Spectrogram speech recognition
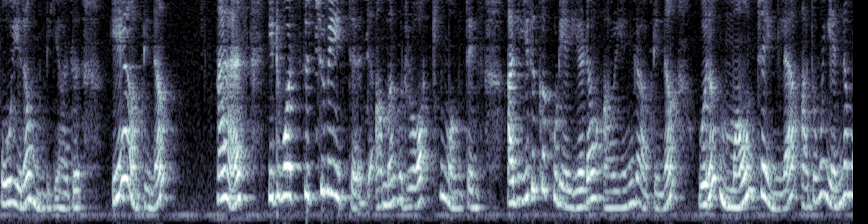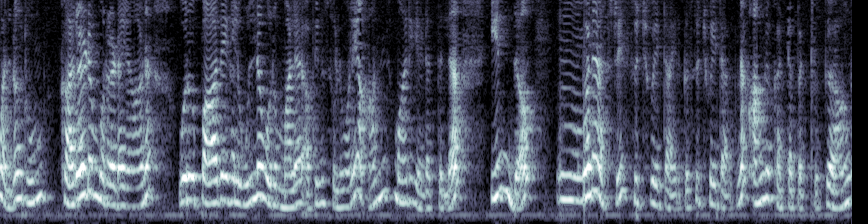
போயிட முடியாது. ஏன் அப்படின்னா as it was situated among rocky mountains அது இருக்கக்கூடிய இடம் எங்க அப்படின்னா ஒரு மவுண்டெயின்ல அதுவும் என்ன மாதிரினா ரொம்ப கரடு முரடையான ஒரு பாதைகள் உள்ள ஒரு மலை அப்படின்னு சொல்லுவோம் இல்லையா? அந்த மாதிரி இடத்துல இந்த மொனாஸ்ட்ரி சுச்சுவேட் ஆயிருக்கு. சுச்சுவேட் ஆயிருக்குன்னா அங்க கட்டப்பட்டிருக்கு அங்க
